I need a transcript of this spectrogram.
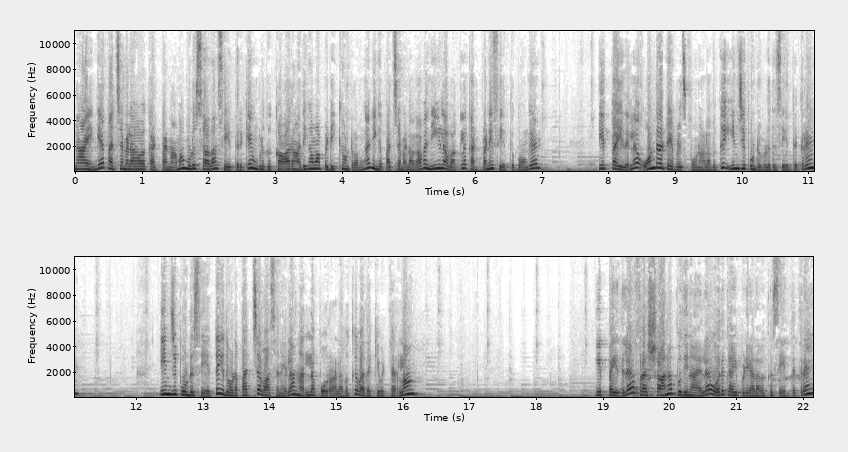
நான் இங்கே பச்சை மிளகாவை கட் பண்ணாமல் முழுசாக தான் சேர்த்துருக்கேன். உங்களுக்கு காரம் அதிகமாக பிடிக்குன்றவங்க நீங்கள் பச்சை மிளகாவை நீல வாக்கில் கட் பண்ணி சேர்த்துக்கோங்க. இப்போ இதில் ஒன்றரை டேபிள் ஸ்பூன் அளவுக்கு இஞ்சி பூண்டு விழுது சேர்த்துக்கிறேன். இஞ்சி பூண்டு சேர்த்து இதோட பச்சை வாசனையெல்லாம் நல்லா போகிற அளவுக்கு வதக்கி விட்டுறலாம். இப்போ இதில் ஃப்ரெஷ்ஷான புதினா இலை ஒரு கைப்பிடி அளவுக்கு சேர்த்துக்கிறேன்.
